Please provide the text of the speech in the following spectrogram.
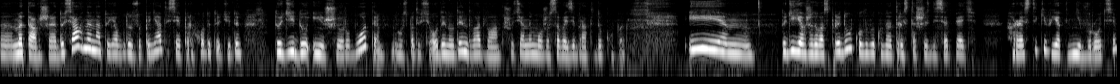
е, мета вже досягнена, то я буду зупинятися і переходити тоді тоді до іншої роботи. Господи, все, 1, 1, 2, 2. Щось я не можу себе зібрати докупи. І тоді я вже до вас прийду, коли виконаю 365 хрестиків, як днів в році.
